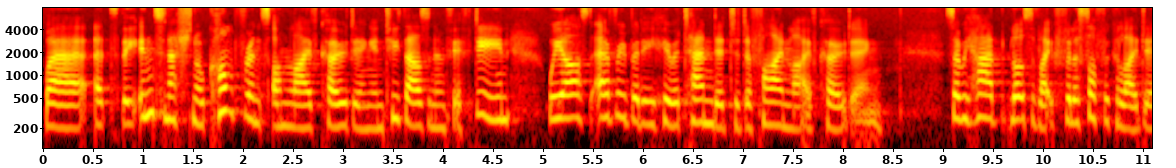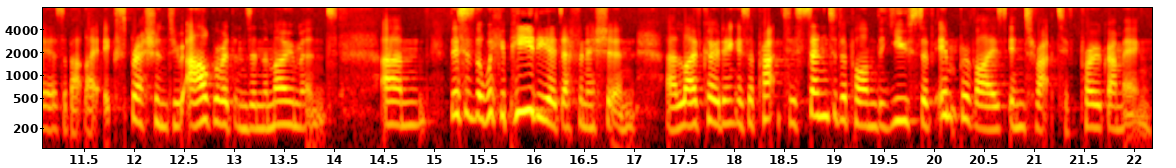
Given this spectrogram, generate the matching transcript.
where at the International Conference on Live Coding in 2015, we asked everybody who attended to define live coding. So we had lots of like philosophical ideas about like expression through algorithms in the moment, um, this is the Wikipedia definition. Uh, live coding is a practice centered upon the use of improvised interactive programming.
